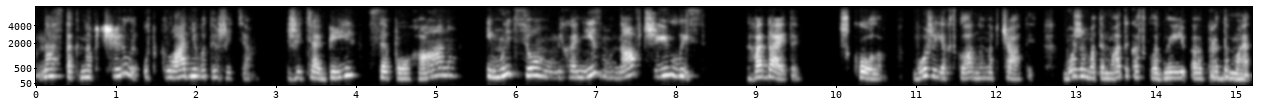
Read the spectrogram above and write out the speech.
нас так навчили ускладнювати життя. Життя біль, все погано, і ми цьому механізму навчились. Згадайте, школа, Боже, як складно навчатись, Боже, математика складний е, предмет,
